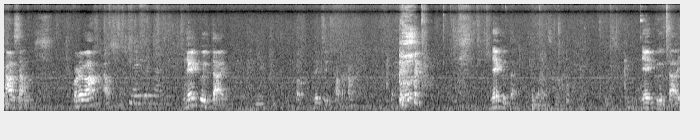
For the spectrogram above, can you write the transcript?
傘。これは？ネクタイ。レッツカタカナ。ネクタイ。ネクタイ。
